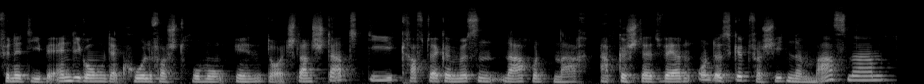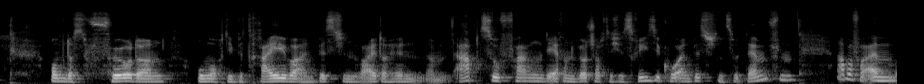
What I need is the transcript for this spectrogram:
findet die Beendigung der Kohleverstromung in Deutschland statt. Die Kraftwerke müssen nach und nach abgestellt werden und es gibt verschiedene Maßnahmen, um das zu fördern, um auch die Betreiber ein bisschen weiterhin ähm, abzufangen, deren wirtschaftliches Risiko ein bisschen zu dämpfen, aber vor allem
